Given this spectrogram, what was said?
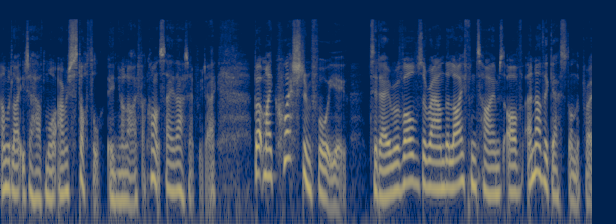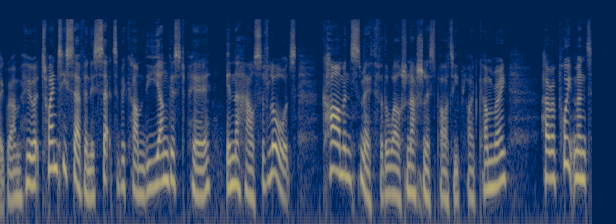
and would like you to have more Aristotle in your life. I can't say that every day. But my question for you today revolves around the life and times of another guest on the programme who at 27 is set to become the youngest peer in the House of Lords. Carmen Smith for the Welsh Nationalist Party Plaid Cymru. Her appointment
